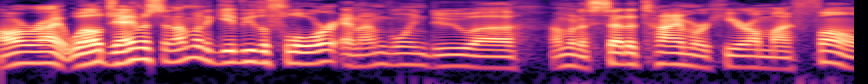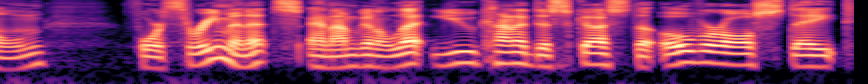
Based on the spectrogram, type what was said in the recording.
All right. Well, Jameson, I'm going to give you the floor, and I'm going to uh, I'm going to set a timer here on my phone for three minutes, and I'm going to let you kind of discuss the overall state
